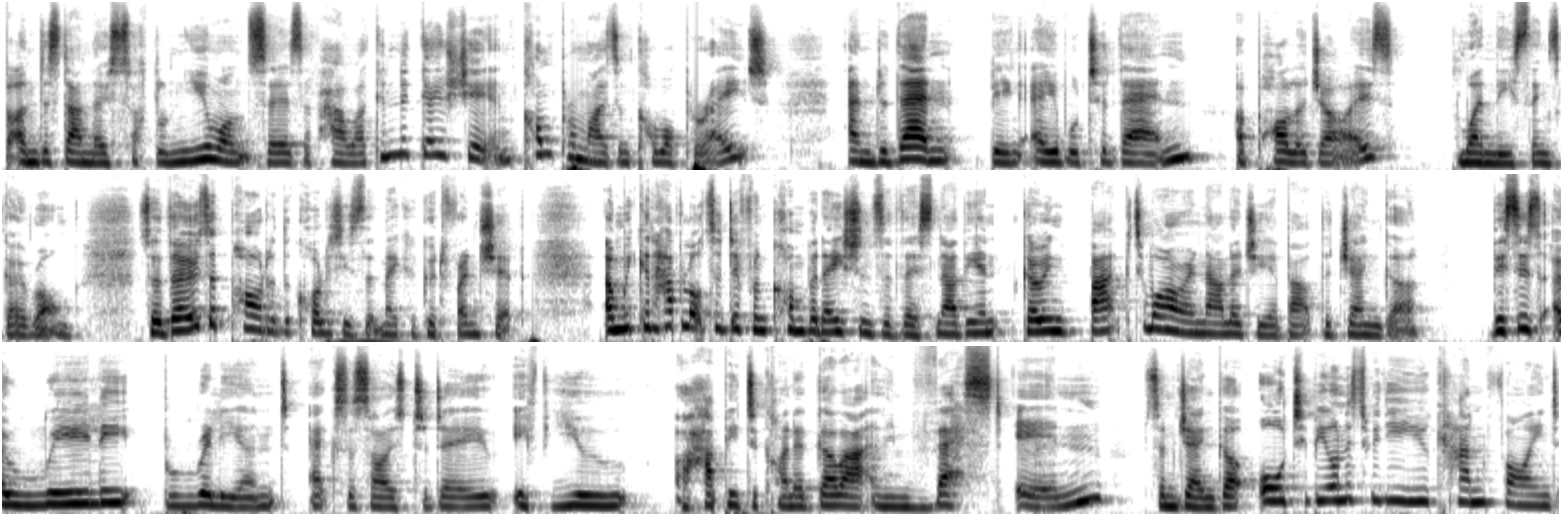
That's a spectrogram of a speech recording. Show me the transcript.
but understand those subtle nuances of how I can negotiate and compromise and cooperate, and then being able to then apologize when these things go wrong. So, those are part of the qualities that make a good friendship. And we can have lots of different combinations of this. Now, the, going back to our analogy about the Jenga, this is a really brilliant exercise to do if you are happy to kind of go out and invest in some Jenga, or to be honest with you, you can find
